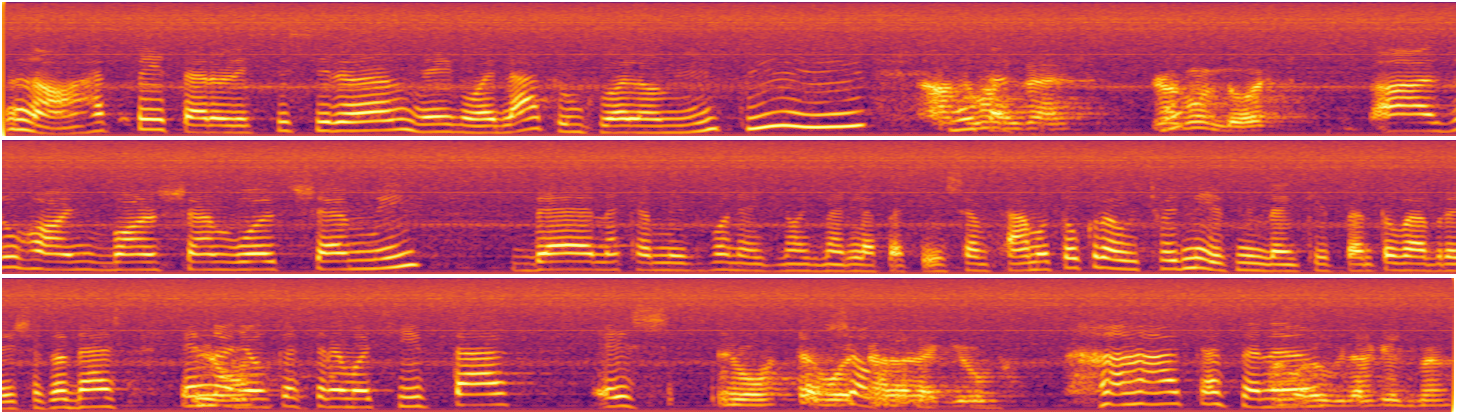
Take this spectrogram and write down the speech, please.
Na, hát Péterről és Szisziről még majd látunk valamit. Hű. A Mutat- zuhanyzásra gondolsz? A zuhanyban sem volt semmi, de nekem még van egy nagy meglepetésem számotokra, úgyhogy nézd mindenképpen továbbra is az adást. Én Jó. nagyon köszönöm, hogy hívtál, és Jó, te voltál a legjobb. A való köszönöm, világ egyben.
